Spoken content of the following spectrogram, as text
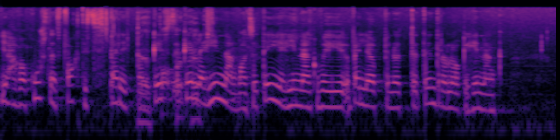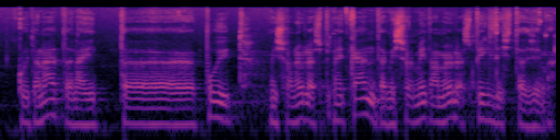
jah, aga kust need faktid siis pärit on, kes, kelle et... hinnang on see, teie hinnang või väljaõppinud dendroloogi hinnang? kui te näete neid äh, puid, mis on üles, neid kände, mis, mida me üles pildistasime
